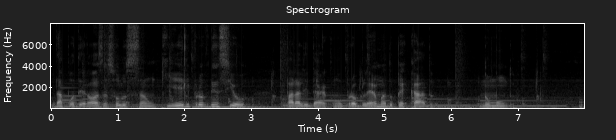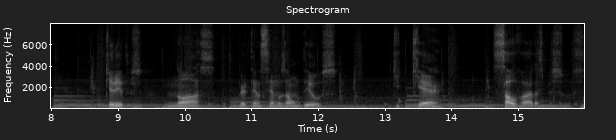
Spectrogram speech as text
da poderosa solução que Ele providenciou para lidar com o problema do pecado no mundo. Queridos, nós pertencemos a um Deus que quer salvar as pessoas.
